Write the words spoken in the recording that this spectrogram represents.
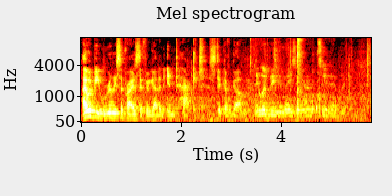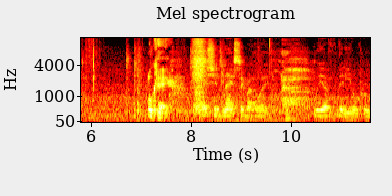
I would be really surprised if we got an intact stick of gum. It would be amazing. I don't see it happening. Okay. That shit's nasty, by the way. We have video proof.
